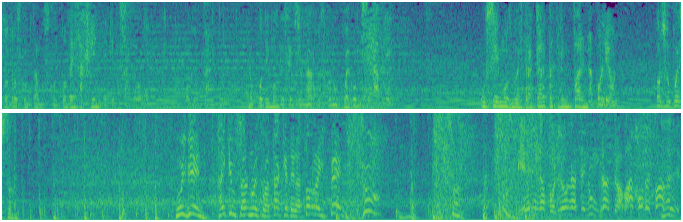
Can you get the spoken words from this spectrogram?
No Nosotros contamos con toda esa gente que nos apoya. Por lo tanto, no podemos decepcionarnos con un juego miserable. Usemos nuestra carta triunfal, Napoleón. Por supuesto. Muy bien, hay que usar nuestro ataque de la Torre Eiffel. Bien y Napoleón hacen un gran trabajo de pases.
